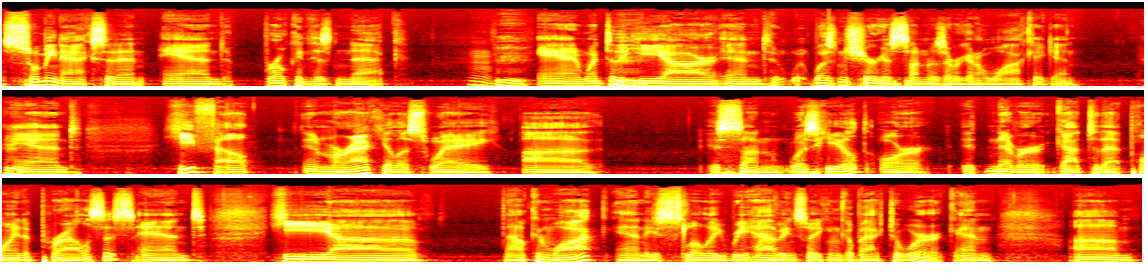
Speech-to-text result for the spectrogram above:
swimming accident and broken his neck mm. and went to the mm. ER and wasn't sure his son was ever going to walk again. Mm. And he felt in a miraculous way uh, his son was healed or it never got to that point of paralysis. And he uh, now can walk and he's slowly rehabbing so he can go back to work. And um,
